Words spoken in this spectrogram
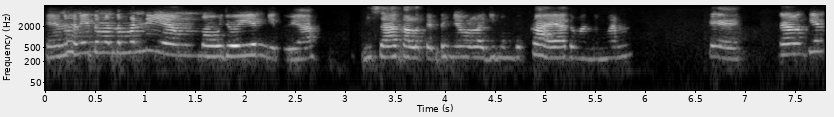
Oke, nah ini teman-teman nih yang mau join gitu ya. Bisa kalau tetehnya lagi membuka ya teman-teman. Oke, nah mungkin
